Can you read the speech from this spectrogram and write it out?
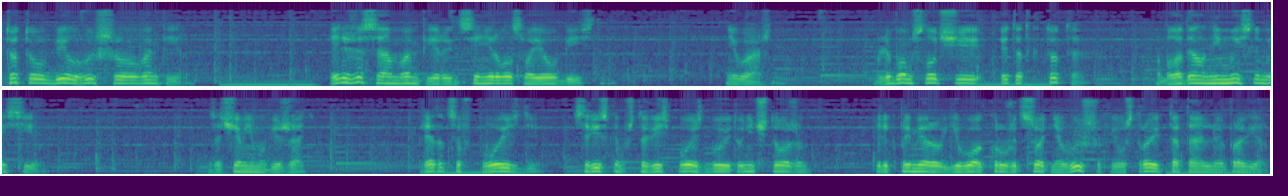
Кто-то убил высшего вампира. Или же сам вампир инсценировал свое убийство. Неважно. В любом случае, этот кто-то обладал немыслимой силой. Зачем ему бежать? Прятаться в поезде с риском, что весь поезд будет уничтожен, или, к примеру, его окружит сотня высших и устроит тотальную проверку.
